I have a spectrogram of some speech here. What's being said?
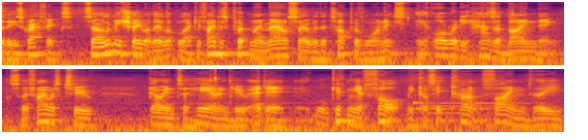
to these graphics. So let me show you what they look like. If I just put my mouse over the top of one, it's, it already has a binding. So if I was to go into here and do edit, it will give me a fault because it can't find the,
